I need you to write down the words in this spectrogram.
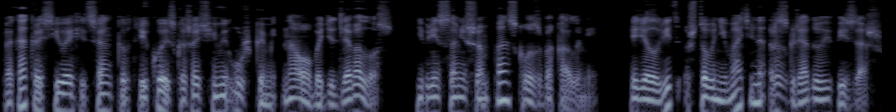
Пока красивая официантка в трико и с кошачьими ушками на ободе для волос не принесла мне шампанского с бокалами, я делал вид, что внимательно разглядываю пейзаж.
